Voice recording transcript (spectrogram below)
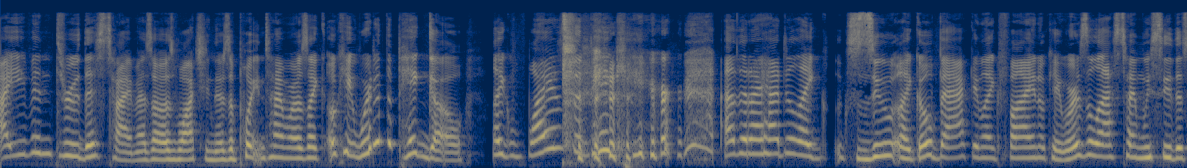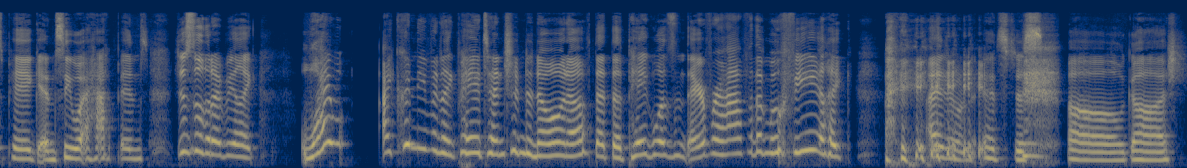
I even through this time as I was watching, there's a point in time where I was like, okay, where did the pig go? Like, why is the pig here? And then I had to like zoom, like go back and like find, okay, where's the last time we see this pig and see what happens, just so that I'd be like, why? I couldn't even like pay attention to know enough that the pig wasn't there for half of the movie. Like, I don't. It's just, oh gosh,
